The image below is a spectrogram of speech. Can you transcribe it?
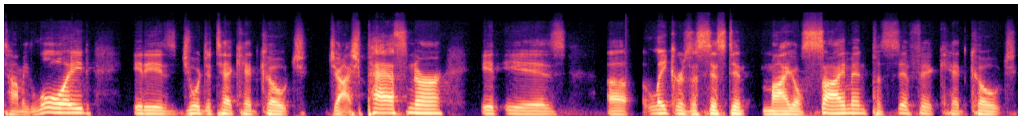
Tommy Lloyd. It is Georgia Tech head coach Josh Pastner. It is uh, Lakers assistant Miles Simon, Pacific head coach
